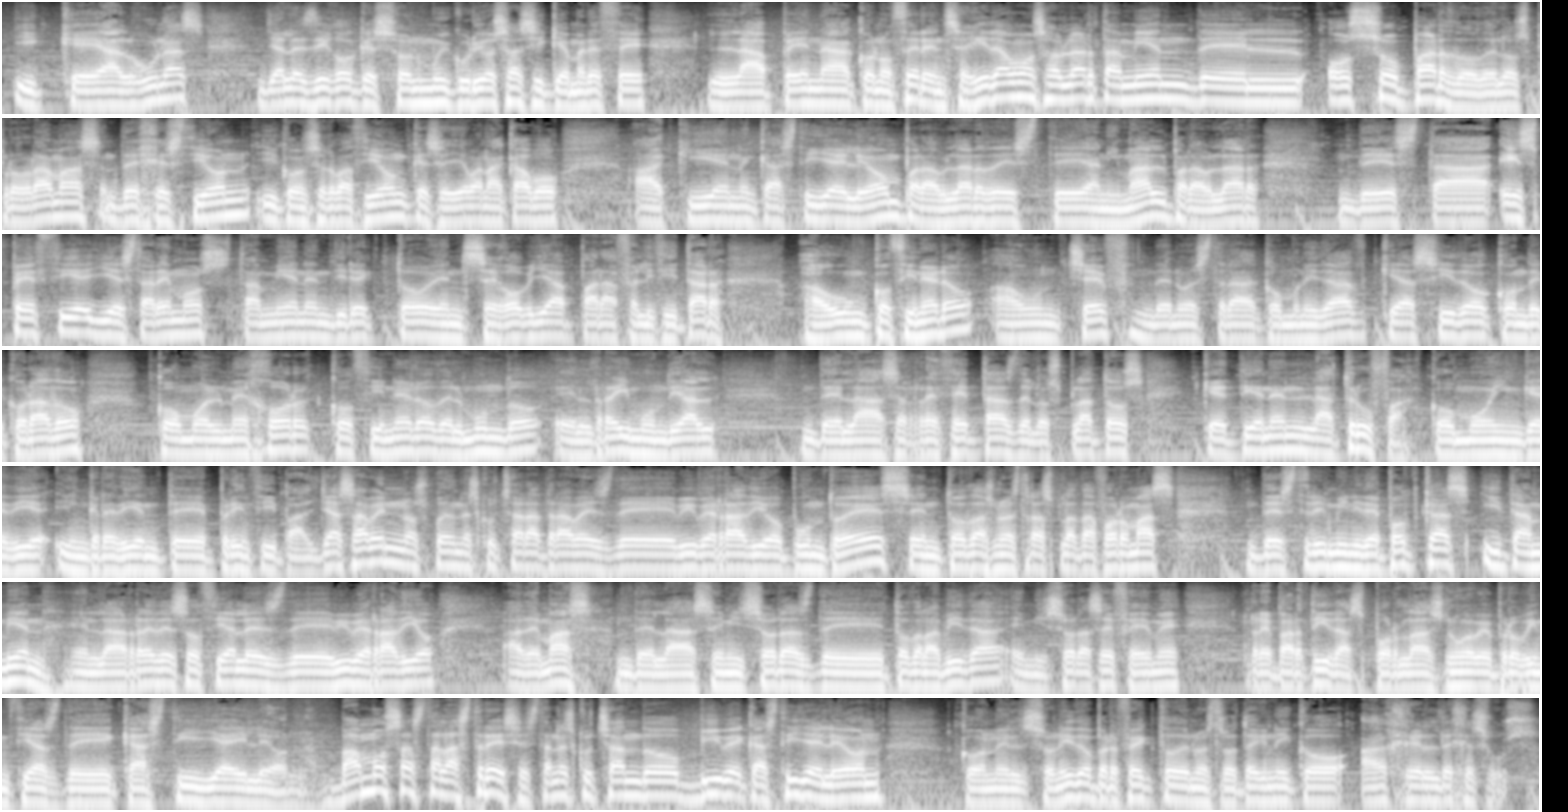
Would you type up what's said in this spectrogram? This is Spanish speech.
y que algunas ya les digo que son muy curiosas y que merece la pena conocer. Enseguida vamos a hablar también del oso pardo, de los programas de gestión y conservación que se llevan a cabo aquí en Castilla y León para hablar de este animal, para hablar de esta especie y estaremos también en directo en Segovia para felicitar a un cocinero, a un chef de nuestra comunidad que ha sido condecorado como el mejor cocinero del mundo, el rey mundial de las recetas de los platos que tienen la trufa como ingrediente principal. Ya saben, nos pueden escuchar a través de viveradio.es, en todas nuestras plataformas de streaming y de podcast y también en las redes sociales de Vive Radio, además de las emisoras de toda la vida, emisoras FM repartidas por las nueve provincias de Castilla y León. Vamos hasta las tres, están escuchando Vive Castilla y León con el sonido perfecto de nuestro técnico Ángel de Jesús.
